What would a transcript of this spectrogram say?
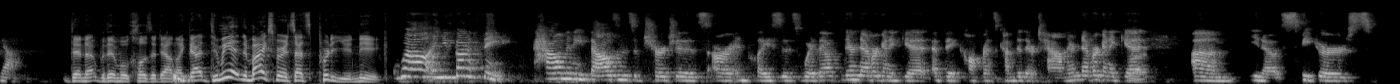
yeah, then then we'll close it down like that. To me, in my experience, that's pretty unique. Well, and you've got to think how many thousands of churches are in places where they're, they're never going to get a big conference come to their town. They're never going to get, right. um, you know, speakers.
